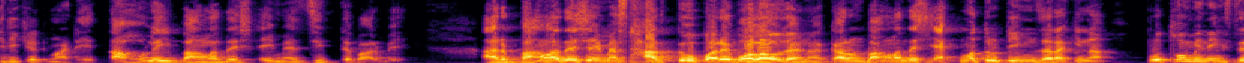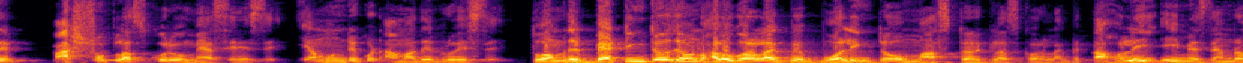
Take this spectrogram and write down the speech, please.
ক্রিকেট মাঠে। তাহলেই বাংলাদেশ এই ম্যাচ জিততে পারবে। আর বাংলাদেশ এই ম্যাচ হারতেও পারে বলাও যায় না। কারণ বাংলাদেশ একমাত্র টিম যারা কিনা প্রথম ইনিংসে পাঁচশো প্লাস করেও ম্যাচ হেরেছে। এমন রেকর্ড আমাদের রয়েছে। তো আমাদের ব্যাটিংটাও যেমন ভালো করা লাগবে বোলিংটাও মাস্টার ক্লাস করা লাগবে। তাহলেই এই ম্যাচে আমরা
